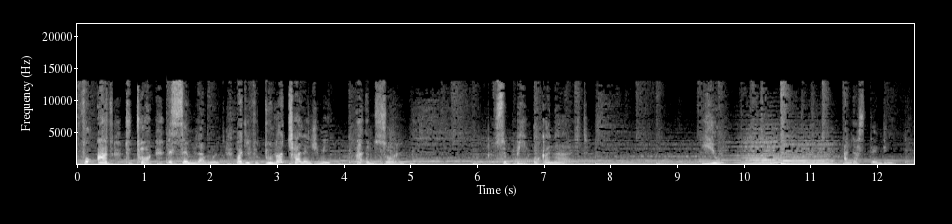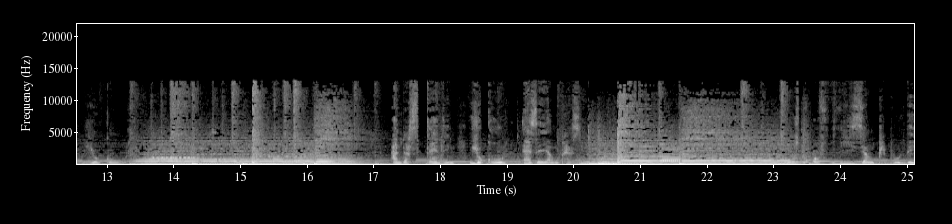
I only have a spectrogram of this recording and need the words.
for us to talk the same language. But if you do not challenge me i am sorry. So be organized. You understanding your goal understanding your goal as a young person. Most of these young people they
